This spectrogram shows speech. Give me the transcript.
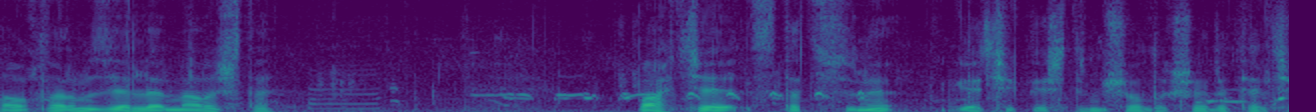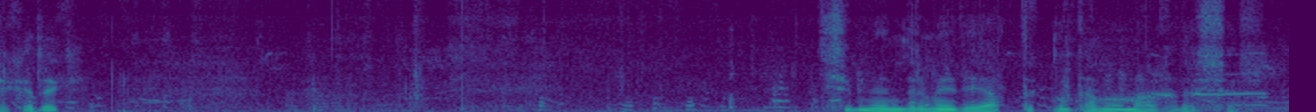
Tavuklarımız yerlerine alıştı. Bahçe statüsünü gerçekleştirmiş olduk şöyle tel çekerek. Çimlendirmeyi de yaptık mı tamam arkadaşlar.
